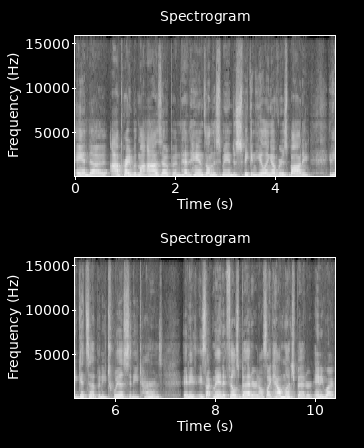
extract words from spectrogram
And uh, I prayed with my eyes open, had hands on this man, just speaking healing over his body. And he gets up and he twists and he turns. And he's, he's like, man, it feels better. And I was like, how much better? Anyway,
